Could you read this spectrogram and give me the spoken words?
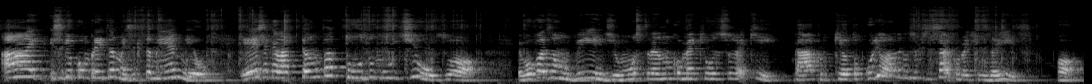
Ai, isso aqui eu comprei também. Esse aqui também é meu. Esse é aquela tampa tudo multiuso, ó. Eu vou fazer um vídeo mostrando como é que usa isso daqui, tá? Porque eu tô curiosa, não sei se você sabe como é que usa isso. Ó,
